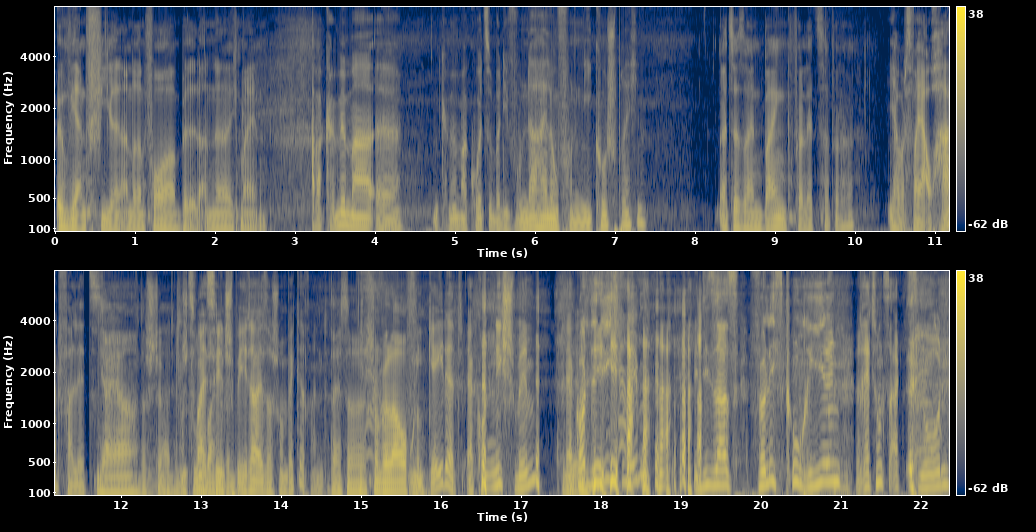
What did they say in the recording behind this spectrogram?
irgendwie an vielen anderen Vorbildern. Ne? Ich meine, Aber können wir mal, äh, können wir mal kurz über die Wunderheilung von Nico sprechen? als er sein Bein verletzt hat, oder? Ja, aber das war ja auch hart verletzt. Ja, ja, das stimmt. Ja, Und zwei Szenen später ist er schon weggerannt. da ist er schon gelaufen. gated. Er konnte nicht schwimmen. Er Ja. konnte nicht schwimmen. In dieser völlig skurrilen Rettungsaktion.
